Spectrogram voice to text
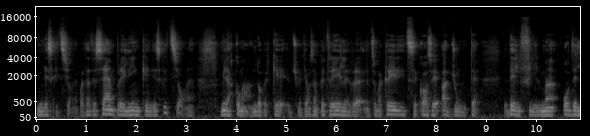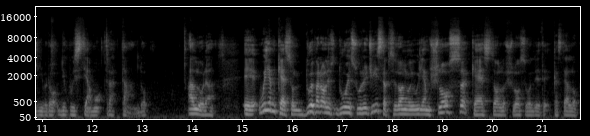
in descrizione. Guardate sempre i link in descrizione, mi raccomando perché ci mettiamo sempre trailer, insomma credits, cose aggiunte del film o del libro di cui stiamo trattando. Allora, eh, William Castle, due parole, due sul regista, pseudonimo di William Schloss, Castle, Schloss vuol dire castello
